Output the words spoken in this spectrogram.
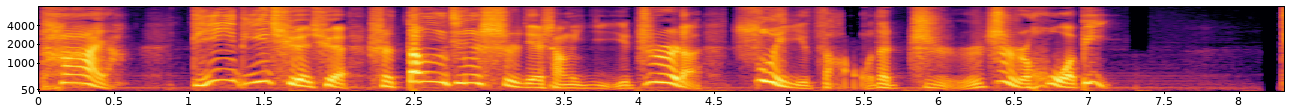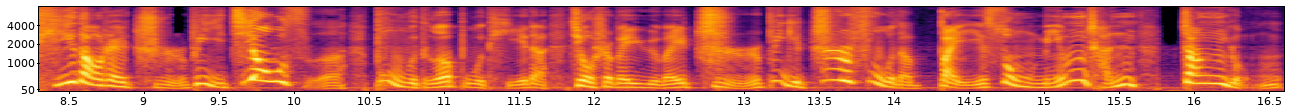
它呀的的确确是当今世界上已知的最早的纸质货币。提到这纸币交子，不得不提的就是被誉为纸币之父的北宋名臣张勇。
